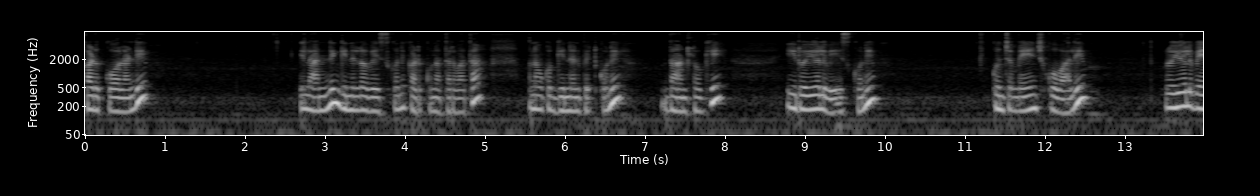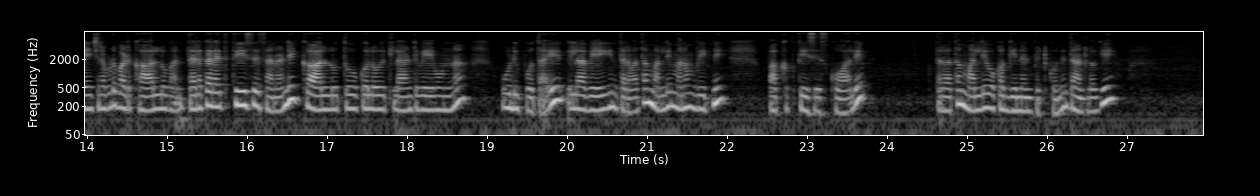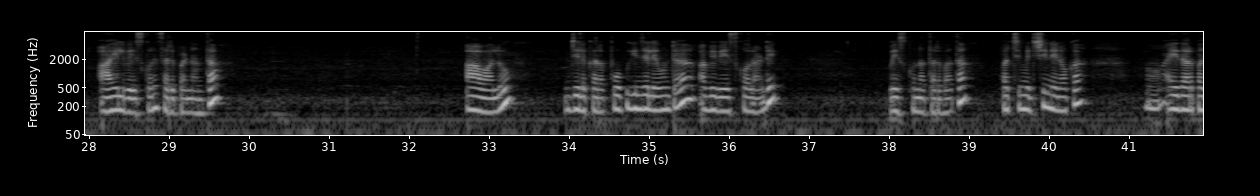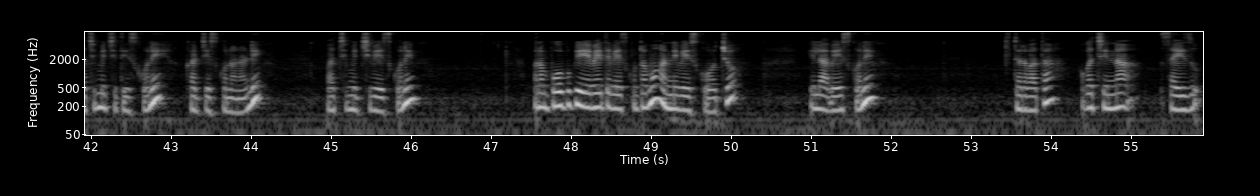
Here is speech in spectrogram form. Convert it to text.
కడుక్కోవాలండి. ఇలా అన్ని గిన్నెలో వేసుకొని కడుక్కున్న తర్వాత మనం ఒక గిన్నెను పెట్టుకొని దాంట్లోకి ఈ రొయ్యలు వేసుకొని కొంచెం వేయించుకోవాలి. రొయ్యలు వేయించినప్పుడు వాటి కాళ్ళు కానీ తెలకరైతే అయితే తీసేసానండి. కాళ్ళు తూకలు ఇట్లాంటివి ఏమున్నా ఊడిపోతాయి. ఇలా వేగిన తర్వాత మళ్ళీ మనం వీటిని పక్కకు తీసేసుకోవాలి. తర్వాత మళ్ళీ ఒక గిన్నెను పెట్టుకొని దాంట్లోకి ఆయిల్ వేసుకొని సరిపడినంత ఆవాలు జీలకర్ర పోపు గింజలు ఏముంటాయో అవి వేసుకోవాలండి. వేసుకున్న తర్వాత పచ్చిమిర్చి నేను ఒక ఐదారు పచ్చిమిర్చి తీసుకొని కట్ చేసుకున్నానండి. పచ్చిమిర్చి వేసుకొని మనం పోపుకి ఏవైతే వేసుకుంటామో అన్నీ వేసుకోవచ్చు. ఇలా వేసుకొని తర్వాత ఒక చిన్న సైజు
